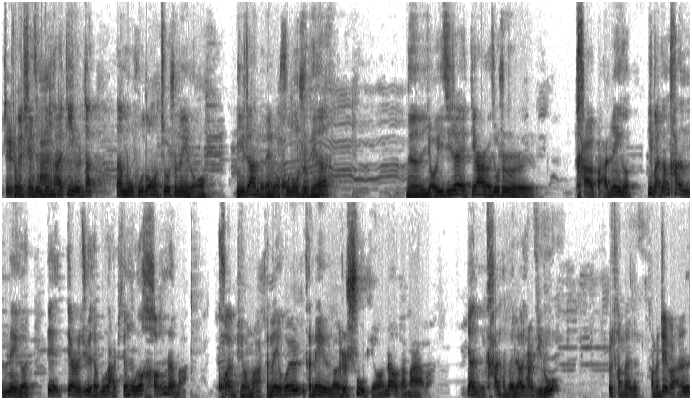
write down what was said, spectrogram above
这种对贴近平台。第一是弹弹幕互动，就是那种。B 站的那种互动视频，嗯，有一集这，第二个就是他把那个一般咱看那个电电视剧，他不把屏幕都横着嘛，宽屏嘛，他那回他那个是竖屏，那干嘛吧？让你看他们聊天记录，是他们他们这帮人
